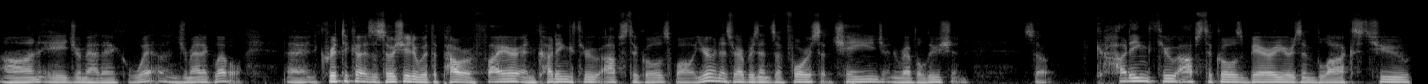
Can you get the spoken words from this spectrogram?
on a dramatic, dramatic level. Uh, and Krittika is associated with the power of fire and cutting through obstacles, while Uranus represents a force of change and revolution. So, cutting through obstacles, barriers, and blocks to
